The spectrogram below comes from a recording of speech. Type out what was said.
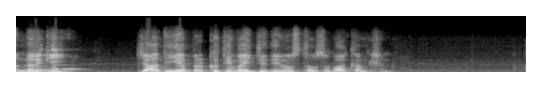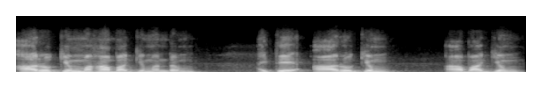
అందరికీ జాతీయ ప్రకృతి వైద్య దినోత్సవ శుభాకాంక్షలు. ఆరోగ్యం మహాభాగ్యం అనడం అయితే ఆ ఆరోగ్యం ఆ భాగ్యం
